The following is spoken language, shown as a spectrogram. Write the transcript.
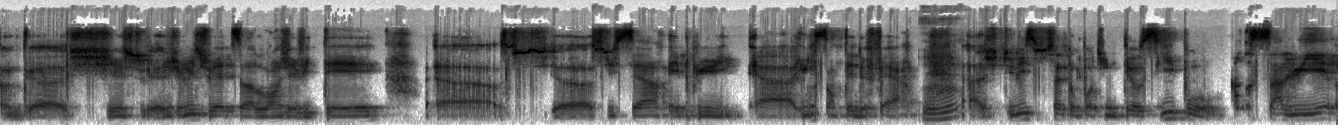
Donc, euh, je, je, lui souhaite longévité, euh, succès et puis une santé de fer. Mm-hmm. J'utilise cette opportunité aussi pour saluer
